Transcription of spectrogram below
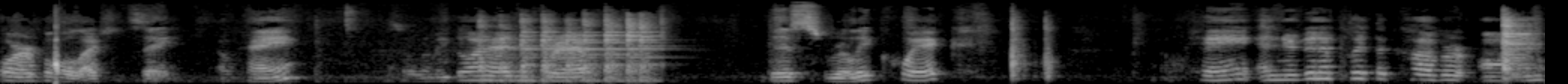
Or a bowl, I should say. Okay? So let me go ahead and grab this really quick. Okay, and you're going to put the cover on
